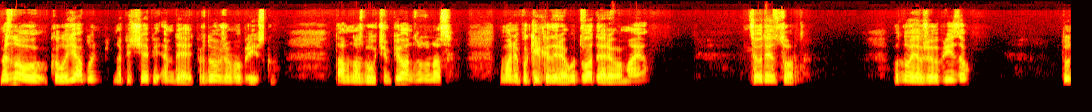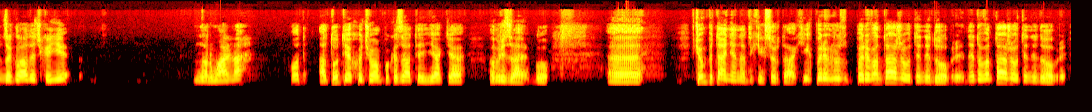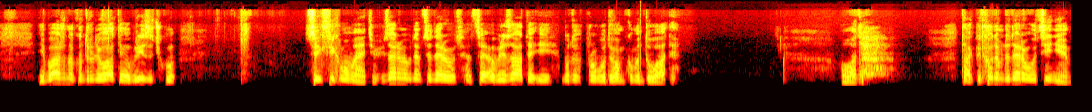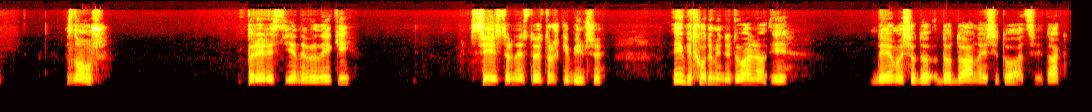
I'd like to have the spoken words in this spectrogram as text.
Ми знову коло яблунь на підщепі М9. Продовжуємо обрізку. Там у нас був чемпіон, тут у нас у мене по кілька дерев. От два дерева маю. Це один сорт. Одно я вже обрізав. Тут закладочка є нормальна. От, а тут я хочу вам показати, як я обрізаю. Бо е, в чому питання на таких сортах? Їх перегруз... перевантажувати недобре, недовантажувати недобре. І бажано контролювати обрізочку цих всіх моментів. І зараз ми будемо це дерево це обрізати і буду пробувати вам коментувати. От. Так, підходимо до дерева, оцінюємо. Знову ж, переріст є невеликий. З цієї сторони стоїть трошки більше. І підходимо індивідуально і дивимося до, до даної ситуації. Так?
